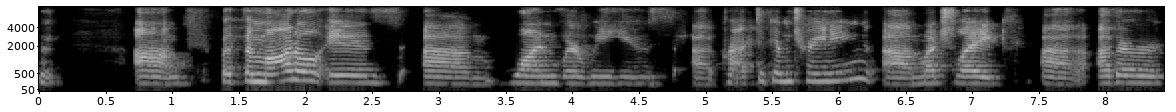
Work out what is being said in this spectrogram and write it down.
Um, but the model is um, one where we use uh, practicum training, uh, much like uh, other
